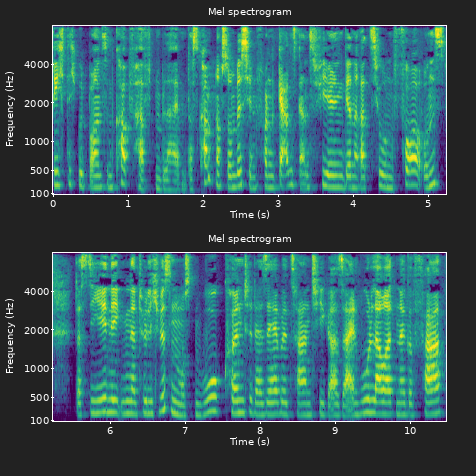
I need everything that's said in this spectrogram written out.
richtig gut bei uns im Kopf haften bleiben. Das kommt noch so ein bisschen von ganz, ganz vielen Generationen vor uns, dass diejenigen natürlich wissen mussten, wo könnte der Säbelzahntiger sein, wo lauert eine Gefahr,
